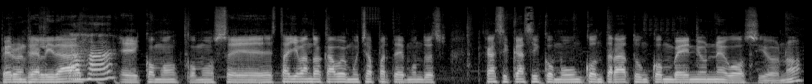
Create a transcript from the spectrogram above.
pero en realidad, eh, como, como se está llevando a cabo en muchas partes del mundo, es casi casi como un contrato, un convenio, un negocio, ¿no?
